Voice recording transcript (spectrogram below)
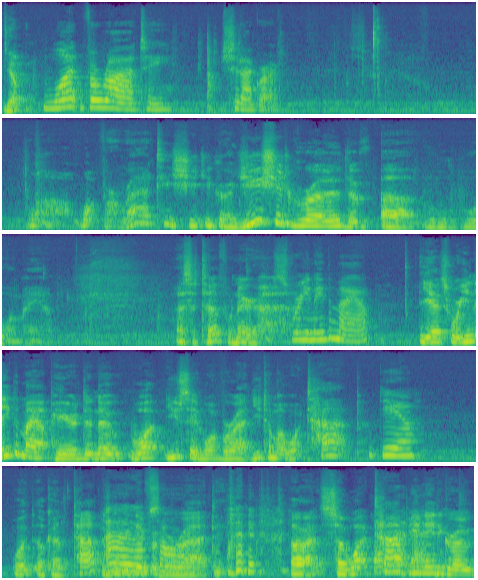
Yep. What variety should I grow? Wow, what variety should you grow? You should grow the. Uh, oh man, that's a tough one there. That's where you need the map. Yeah, it's where you need the map here to know what you said. What variety? You talking about what type? Yeah. What? Okay, the type is going Oh, to be different variety. All right. So what type you need to grow?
